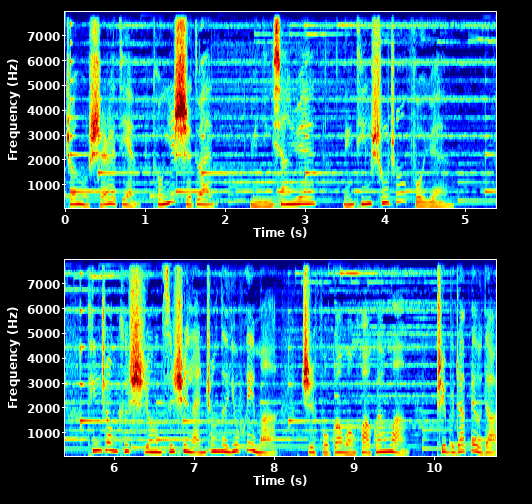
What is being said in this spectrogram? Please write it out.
中午十二点同一时段与您相约，聆听书中佛缘。听众可使用资讯栏中的优惠码至佛光文化官网 t r i p w w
